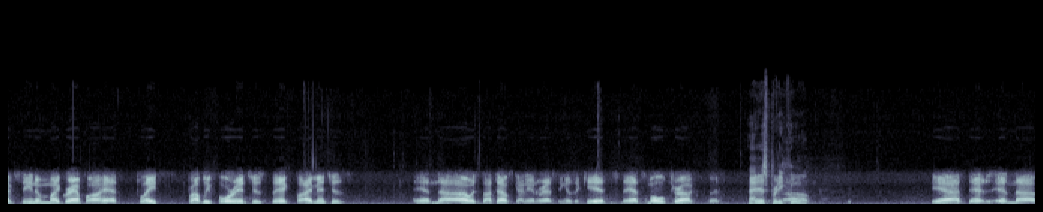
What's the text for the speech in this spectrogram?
I've seen them. My grandpa had plates probably four inches thick, five inches, and uh, I always thought that was kind of interesting as a kid. They had some old trucks, but That is pretty cool. Um, yeah, that, and uh,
